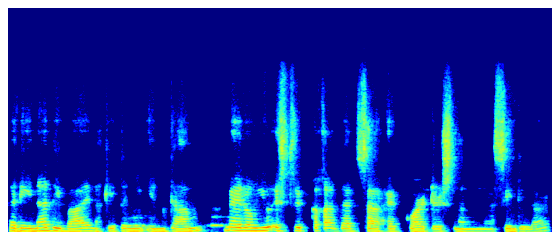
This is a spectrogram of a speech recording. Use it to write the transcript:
Kanina, di ba, nakita niyo income. Merong US trip ka kagad sa headquarters ng Singular.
